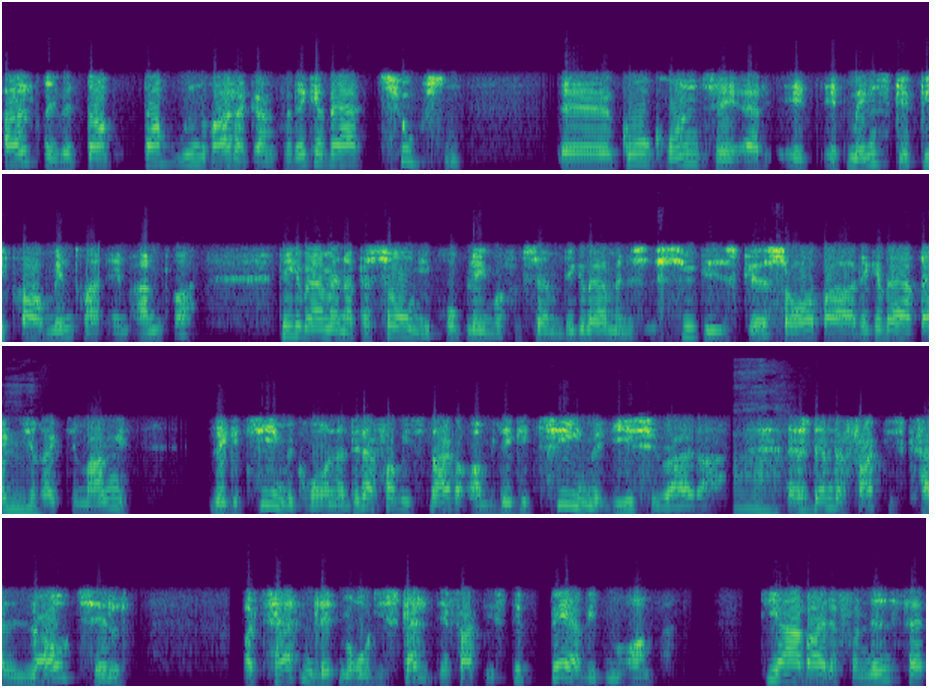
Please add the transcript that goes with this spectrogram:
aldrig være dom, dom uden rettergang, for det kan være tusind øh, gode grunde til, at et, et menneske bidrager mindre end andre. Det kan være, at man har personlige problemer, for eksempel. Det kan være, at man er psykisk øh, sårbar. Det kan være rigtig, mm. rigtig mange legitime grunde. Det er derfor, vi snakker om legitime easy rider. Ah. Altså dem, der faktisk har lov til at tage den lidt med ro. De skal det faktisk. Det beder vi dem om. De arbejder for nedsat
